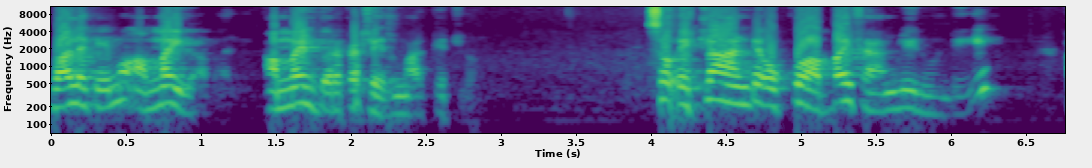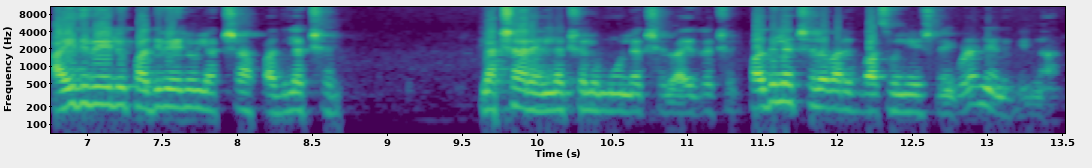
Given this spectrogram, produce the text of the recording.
వాళ్ళకేమో అమ్మాయి కావాలి అమ్మాయిలు దొరకట్లేదు మార్కెట్లో. సో ఎట్లా అంటే ఒక్కో అబ్బాయి ఫ్యామిలీ నుండి ఐదు వేలు పదివేలు లక్ష పది లక్షలు లక్ష రెండు లక్షలు మూడు లక్షలు ఐదు లక్షలు పది లక్షల వరకు వసూలు చేసినవి కూడా నేను విన్నాను.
